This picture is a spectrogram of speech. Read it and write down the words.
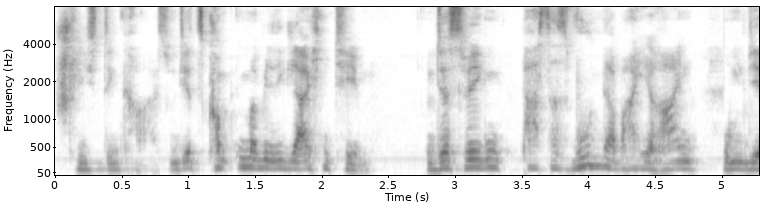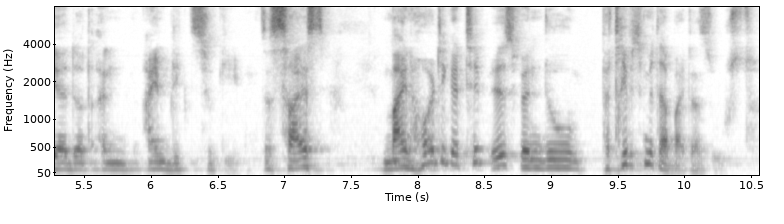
schließt den Kreis. Und jetzt kommen immer wieder die gleichen Themen. Und deswegen passt das wunderbar hier rein, um dir dort einen Einblick zu geben. Das heißt, mein heutiger Tipp ist, wenn du Vertriebsmitarbeiter suchst,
